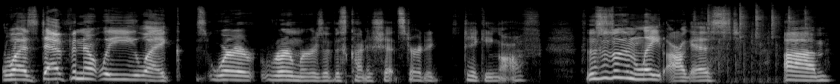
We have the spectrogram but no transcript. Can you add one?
was definitely like where rumors of this kind of shit started taking off. So this was in late August. Um,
